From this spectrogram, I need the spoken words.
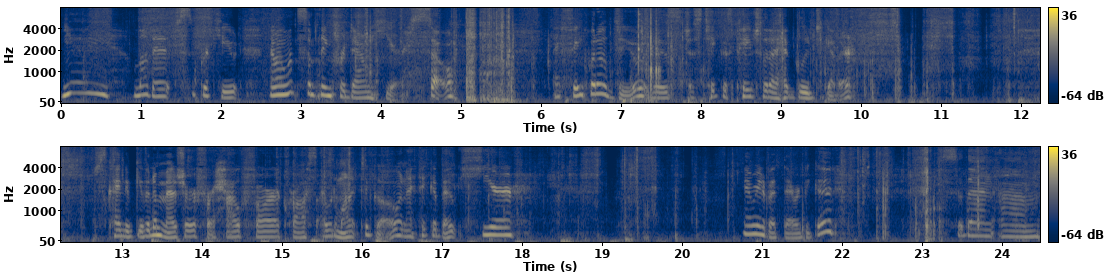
Yay! Love it. Super cute. Now I want something for down here. So I think what I'll do is just take this page that I had glued together, just kind of give it a measure for how far across I would want it to go. And I think about here, yeah, right about there would be good. So then um,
